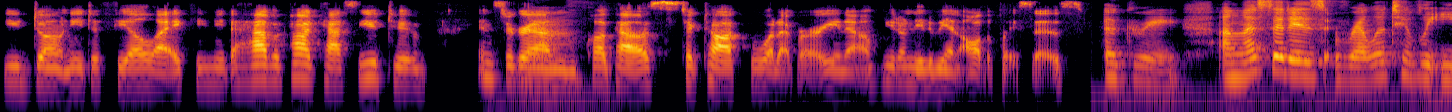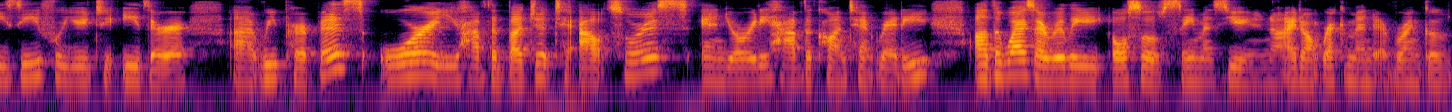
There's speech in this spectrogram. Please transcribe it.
you don't need to feel like you need to have a podcast youtube Instagram, yeah. Clubhouse, TikTok, whatever, you know, you don't need to be in all the places. Agree. Unless it is relatively easy for you to either uh, repurpose or you have the budget to outsource and you already have the content ready. Otherwise, I really also, same as you, you know, I don't recommend everyone go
